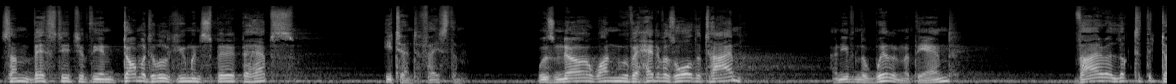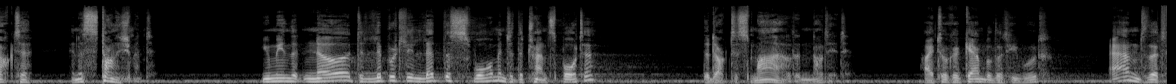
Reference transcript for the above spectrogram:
Some vestige of the indomitable human spirit, perhaps? He turned to face them. Was Noah one move ahead of us all the time? And even the Wirrn at the end? Vira looked at the doctor in astonishment. You mean that Noah deliberately led the swarm into the transporter? The doctor smiled and nodded. I took a gamble that he would. And that.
